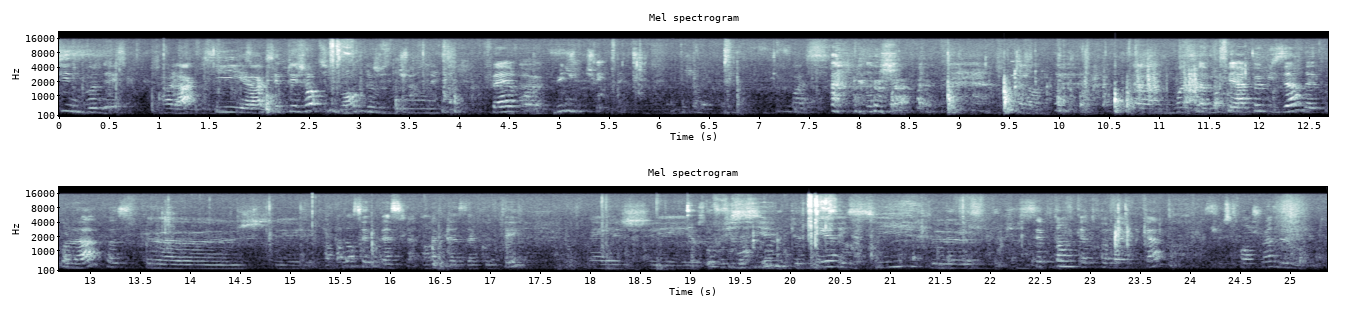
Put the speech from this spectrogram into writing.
Bonnet, voilà, qui a accepté gentiment de faire euh, une. Alors, euh, moi, ça me fait un peu bizarre d'être là parce que j'ai, enfin, pas dans cette classe-là, dans la classe d'à côté, mais j'ai officié, peut dire, ici de septembre 84 jusqu'en juin 2000.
